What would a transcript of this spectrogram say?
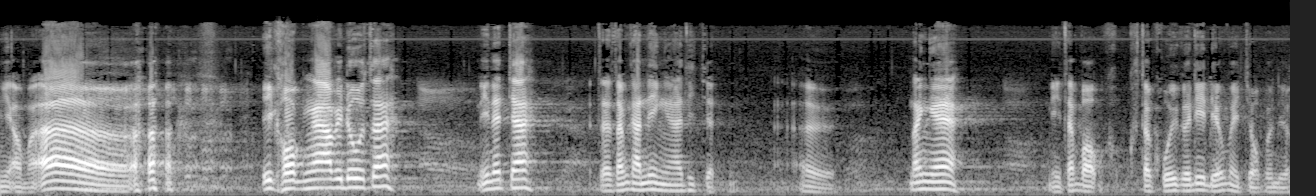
เงี้ยออกมา เออ อีกหกงาไปดูซะนี่นะจ๊ะแต่สำคัญนี่งาที่เจ็ดเออ นั่นไง นี่ถ้าบอกถ้าคุยคือนี่เดี๋ยวไม่จบกันเดียว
